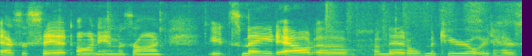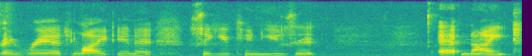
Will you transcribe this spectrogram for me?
as a set on Amazon. It's made out of a metal material. It has a red light in it so you can use it at night.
